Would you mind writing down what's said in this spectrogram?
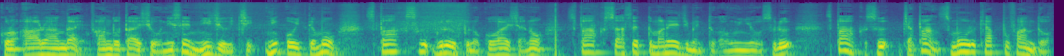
この R&I ファンド対象2021においても、スパークスグループの子会社のスパークスアセットマネジメントが運用するスパークスジャパンスモールキャップファンド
